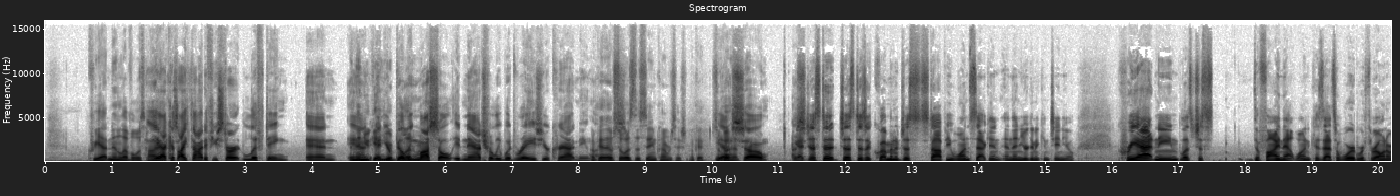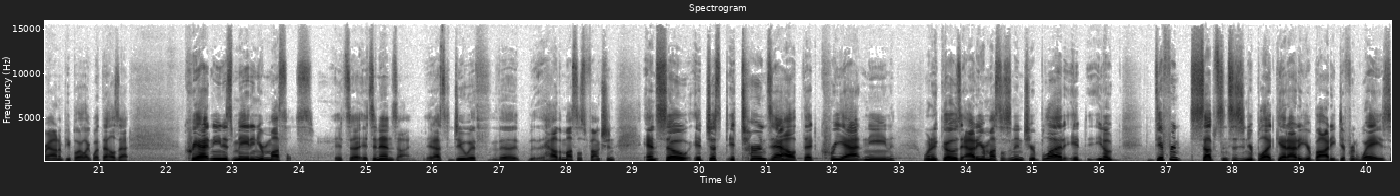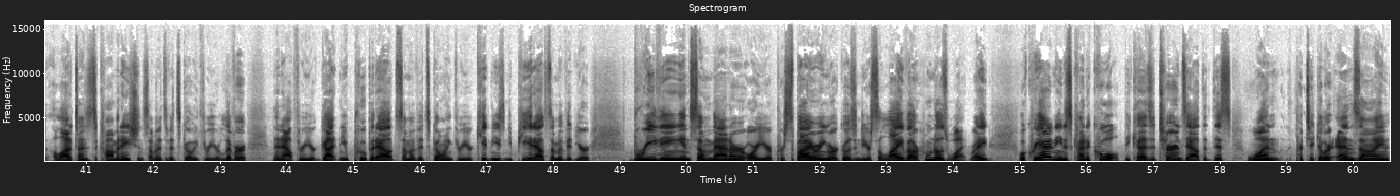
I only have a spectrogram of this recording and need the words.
creatinine level was high? Yeah, because I thought if you start lifting and And then you get and your you're building blood- muscle, it naturally would raise your creatinine. Okay, levels. so it was the same conversation. Okay, so yeah. go ahead. So Yeah, just to just as a qu- I'm going to just stop you one second, and then you're going to continue. Creatinine. Let's just define that one because that's a word we're throwing around, and people are like, "What the hell's that?" Creatinine is made in your muscles. It's a it's an enzyme. It has to do with the how the muscles function, and so it just it turns out that creatinine, when it goes out of your muscles and into your blood, it you know different substances in your blood get out of your body different ways. A lot of times it's a combination. Some of it's going through your liver, then out through your gut and you poop it out. Some of it's going through your kidneys and you pee it out. Some of it you're breathing in some manner or you're perspiring or it goes into your saliva or who knows what, right? Well, creatinine is kind of cool because it turns out that this one particular enzyme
